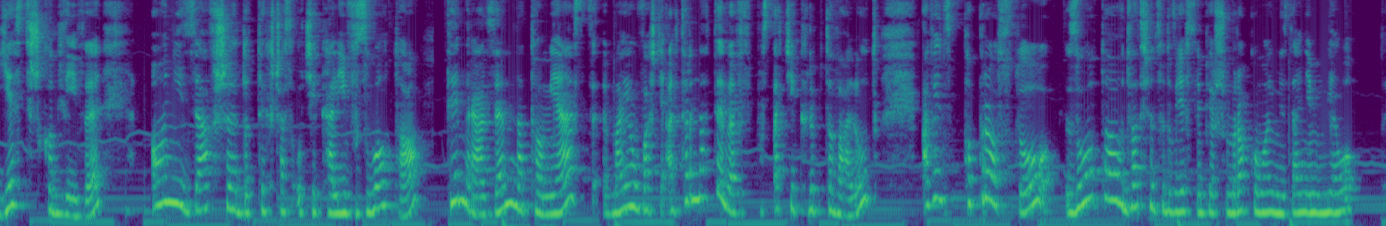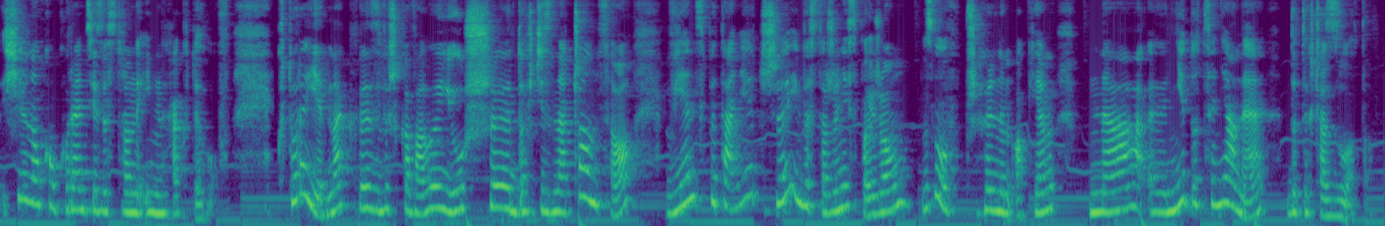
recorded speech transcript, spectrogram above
jest szkodliwy, oni zawsze dotychczas uciekali w złoto, tym razem natomiast mają właśnie alternatywę w postaci kryptowalut, a więc po prostu złoto w 2021 roku moim zdaniem miało silną konkurencję ze strony innych aktywów, które jednak zwyżkowały już dość znacząco, więc pytanie, czy inwestorzy nie spojrzą znów przychylnym okiem na niedoceniane dotychczas złoto.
